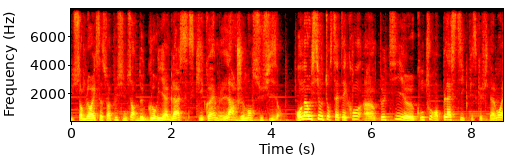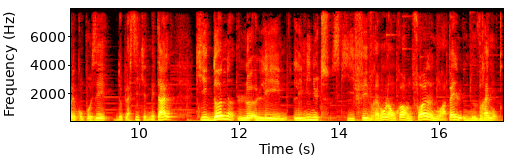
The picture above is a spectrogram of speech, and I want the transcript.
Il semblerait que ça soit plus une sorte de gorilla glace, ce qui est quand même largement suffisant. On a aussi autour de cet écran un petit euh, contour en plastique, puisque finalement elle est composée de plastique et de métal, qui donne les, minutes, ce qui fait vraiment, là encore une fois, nous rappelle une vraie montre.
